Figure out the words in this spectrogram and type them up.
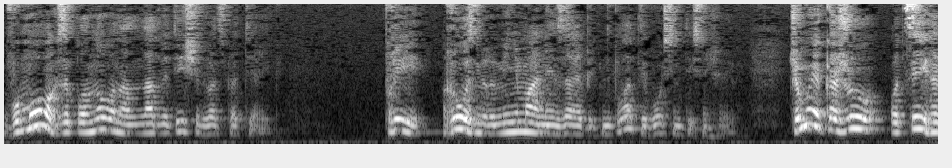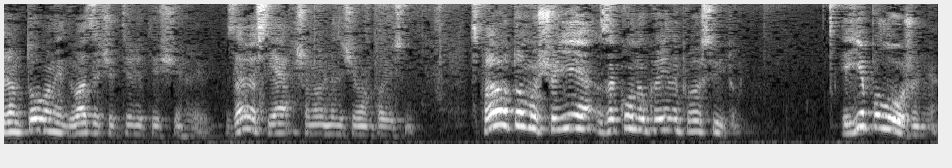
в умовах заплановано на 2025 рік. При розміру мінімальної заробітної плати 8 тисяч гривень. Чому я кажу оцей гарантований 24 тисячі гривень? Зараз я, шановні глядачі, вам поясню. Справа в тому, що є закон України про освіту. І є положення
